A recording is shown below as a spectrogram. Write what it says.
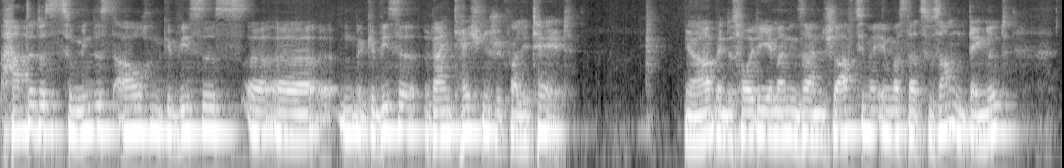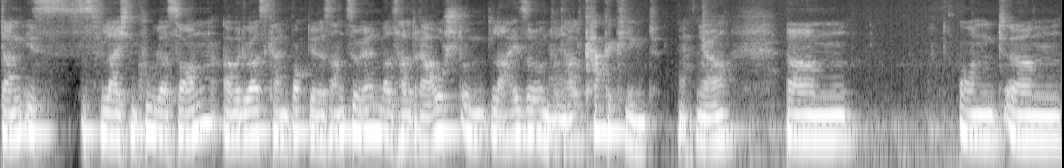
hatte das zumindest auch ein gewisses, äh, äh, eine gewisse rein technische Qualität. Ja, wenn das heute jemand in seinem Schlafzimmer irgendwas da zusammendengelt, dann ist es vielleicht ein cooler Song, aber du hast keinen Bock, dir das anzuhören, weil es halt rauscht und leise und mhm. total kacke klingt. Ja. Ähm, und ähm,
